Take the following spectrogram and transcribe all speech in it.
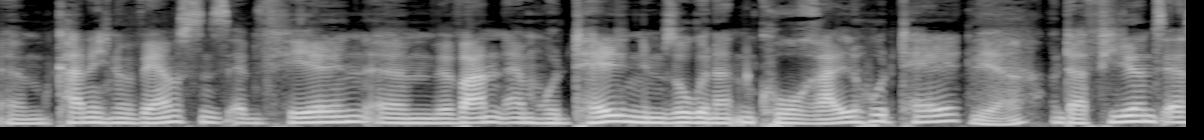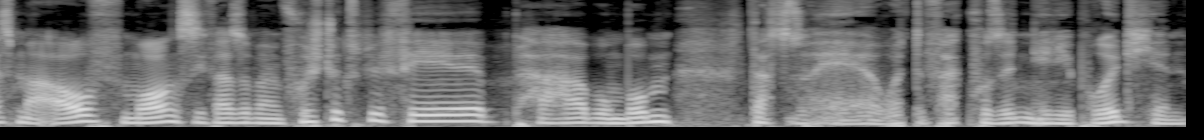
Ähm, kann ich nur wärmstens empfehlen. Ähm, wir waren in einem Hotel, in dem sogenannten Korallhotel. ja. Und da fiel uns erstmal auf, morgens, ich war so beim Frühstücksbuffet, haha, bum, bum, dachte so, hey, what the fuck, wo sind denn hier die Brötchen?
